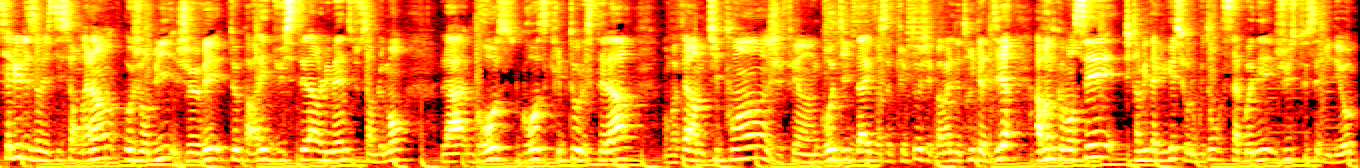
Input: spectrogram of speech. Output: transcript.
Salut les investisseurs malins, aujourd'hui je vais te parler du Stellar Lumens tout simplement, la grosse grosse crypto le Stellar. On va faire un petit point, j'ai fait un gros deep dive dans cette crypto, j'ai pas mal de trucs à te dire. Avant de commencer, je t'invite à cliquer sur le bouton s'abonner juste sous cette vidéo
